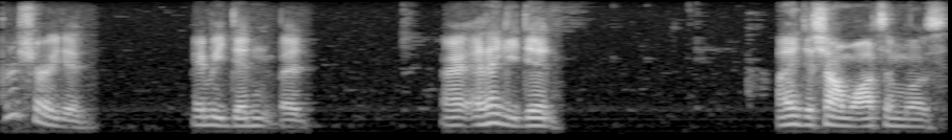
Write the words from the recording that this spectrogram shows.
Pretty sure he did. Maybe he didn't, but I, I think he did. I think Deshaun Watson was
